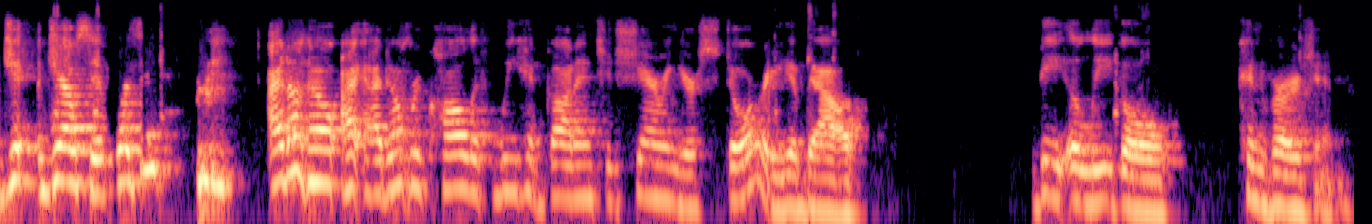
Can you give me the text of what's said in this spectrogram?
J- Joseph, was it? I don't know. I, I don't recall if we had got into sharing your story about the illegal conversion.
